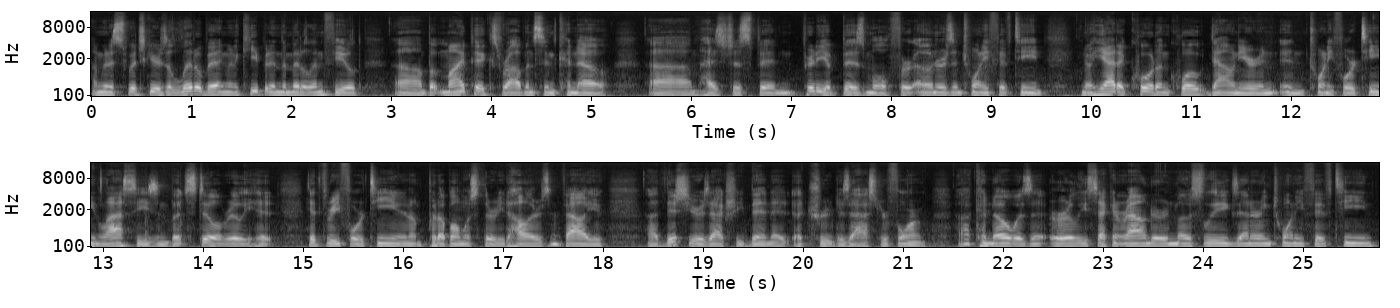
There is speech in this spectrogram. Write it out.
I'm going to switch gears a little bit. I'm going to keep it in the middle infield, uh, but my pick's Robinson Cano um, has just been pretty abysmal for owners in 2015. You know, he had a quote unquote down year in, in 2014 last season, but still really hit hit 314 and put up almost $30 in value. Uh, this year has actually been a, a true disaster for him. Uh, Cano was an early second rounder in most leagues entering 2015.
